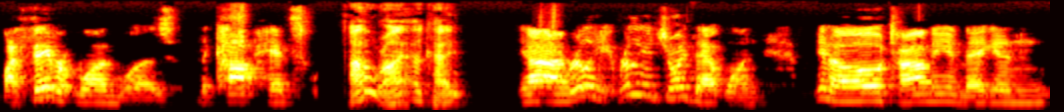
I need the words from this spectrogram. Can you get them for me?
my favorite one was the cop head squeeze. Oh right. Okay. Yeah, I really really enjoyed that one. You know, Tommy and Megan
